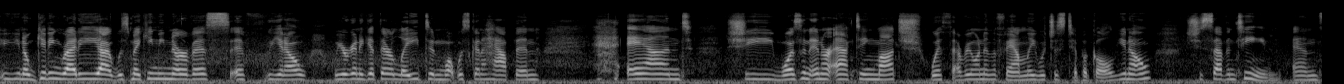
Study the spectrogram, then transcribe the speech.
you know, getting ready. I was making me nervous if, you know, we were going to get there late and what was going to happen. And she wasn't interacting much with everyone in the family, which is typical, you know. She's 17 and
